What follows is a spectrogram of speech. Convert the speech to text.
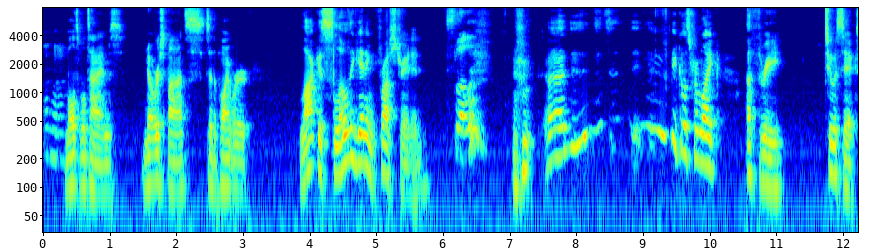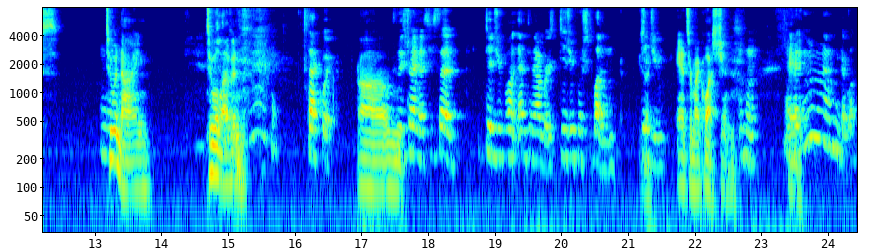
hmm multiple times. No response to the point where Locke is slowly getting frustrated. Slowly. uh, it goes from like a three to a six to a nine to eleven. that quick. Um, he's trying to. He said, "Did you want enter numbers? Did you push the button? Did like, you?" answer my question. Mm-hmm. Eh. like, mm, I don't think I will.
